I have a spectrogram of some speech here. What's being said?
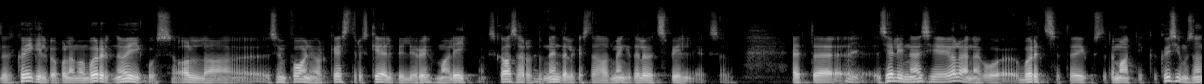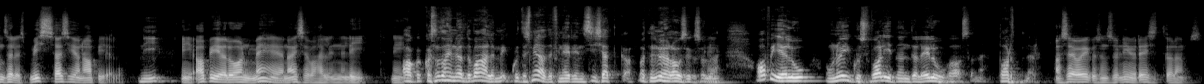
ütled, et kõigil peab olema võrdne õigus olla sümfooniaorkestris keelpillirühma liikmeks, kaasa arvatud nendel, kes tahavad mängida lõõtspilli, eks ole. et ei. selline asi ei ole nagu võrdsete õiguste temaatika. küsimus on selles, mis asi on abielu. nii, nii, abielu on mehe ja naise vaheline liit. Nii. aga kas ma tohin öelda vahele, kuidas mina defineerin, siis jätka, ma ütlen ühe lausega sulle. abielu on õigus valida endale elukaaslane, partner. aga see õigus on sul nii või teisiti olemas.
